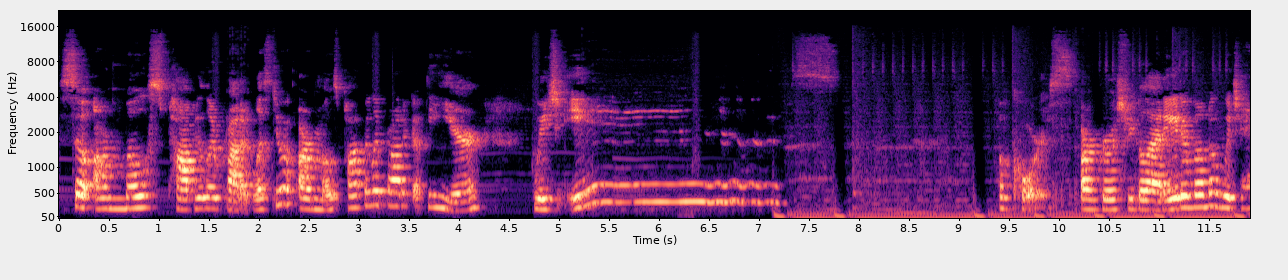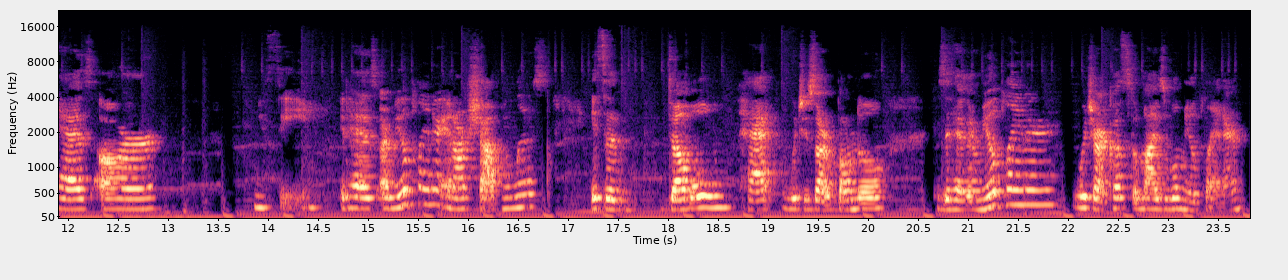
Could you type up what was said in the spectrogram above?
so our most popular product, let's do our most popular product of the year, which is, of course, our Grocery Gladiator bundle, which has our, let me see, it has our meal planner and our shopping list. It's a double pack, which is our bundle, because it has our meal planner, which are customizable meal planner.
